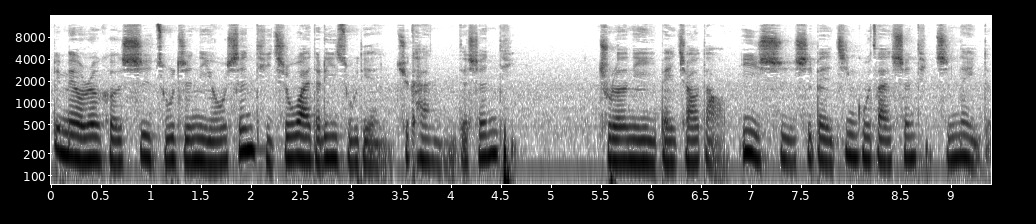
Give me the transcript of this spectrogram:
并没有任何事阻止你由身体之外的立足点去看你的身体，除了你已被教导意识是被禁锢在身体之内的。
